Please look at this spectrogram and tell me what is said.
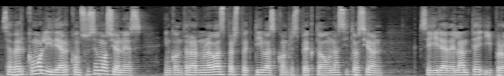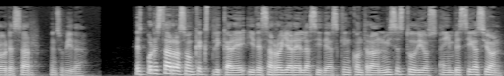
saber cómo lidiar con sus emociones, encontrar nuevas perspectivas con respecto a una situación seguir adelante y progresar en su vida. Es por esta razón que explicaré y desarrollaré las ideas que he encontrado en mis estudios e investigación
